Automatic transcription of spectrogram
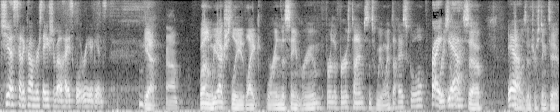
just had a conversation about high school reunions. yeah. Um, Well, and we actually like were in the same room for the first time since we went to high school. Right, Recently, yeah. So Yeah. that was interesting too.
